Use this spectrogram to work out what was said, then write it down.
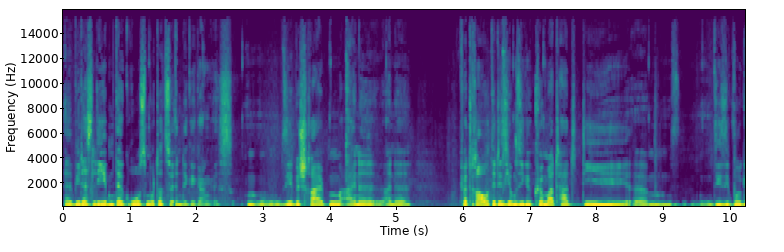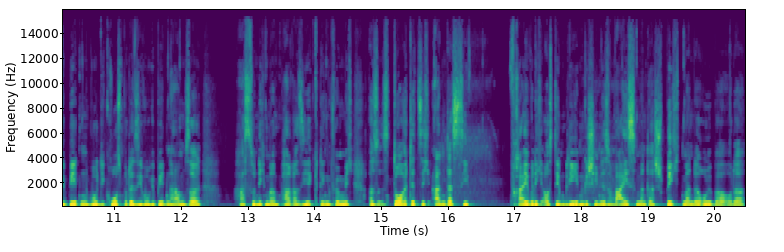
äh, wie das Leben der Großmutter zu Ende gegangen ist. Sie beschreiben eine, eine Vertraute, die sich um sie gekümmert hat, die, ähm, die sie wohl gebeten, wo die Großmutter sie wohl gebeten haben soll, hast du nicht mal ein paar Rasierklingen für mich? Also es deutet sich an, dass sie freiwillig aus dem Leben geschieden ist. Weiß man das? Spricht man darüber? Oder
